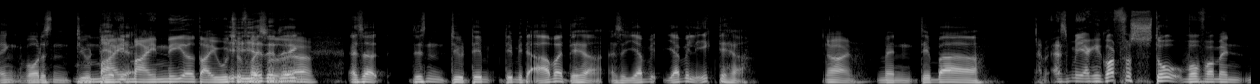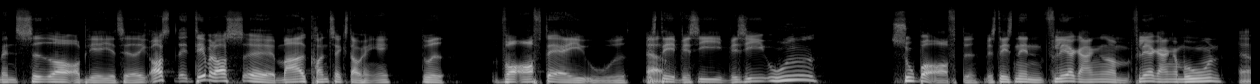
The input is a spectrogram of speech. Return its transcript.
Ikke? Hvor det sådan, det er jo det, der, Marineret dig i utilfredshed. Ja, det det, ja. altså, det er, sådan, det er jo det, det er mit arbejde, det her. Altså, jeg vil, jeg vil ikke det her. Nej. Men det er bare... Jamen, Altså, men jeg kan godt forstå, hvorfor man, man sidder og bliver irriteret. Ikke? Også, det er vel også øh, meget kontekstafhængigt. Ikke? Du ved, hvor ofte er I ude? Hvis, Ja. det, hvis, I, hvis I er ude super ofte, hvis det er sådan en flere gange om, flere gange om ugen, Ja.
